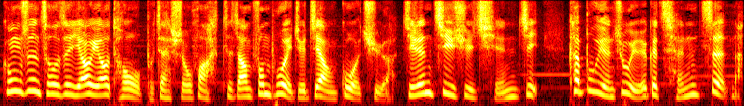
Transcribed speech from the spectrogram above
公孙丑子摇摇头，不再说话。这场风波也就这样过去了。几人继续前进，看不远处有一个城镇啊。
